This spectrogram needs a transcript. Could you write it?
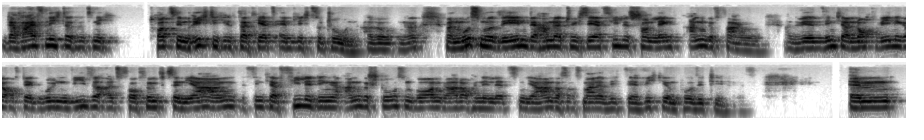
das heißt nicht, dass es nicht trotzdem richtig ist, das jetzt endlich zu tun. Also ne, man muss nur sehen, wir haben natürlich sehr vieles schon längst angefangen. Also wir sind ja noch weniger auf der grünen Wiese als vor 15 Jahren. Es sind ja viele Dinge angestoßen worden, gerade auch in den letzten Jahren, was aus meiner Sicht sehr wichtig und positiv ist. Ähm,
